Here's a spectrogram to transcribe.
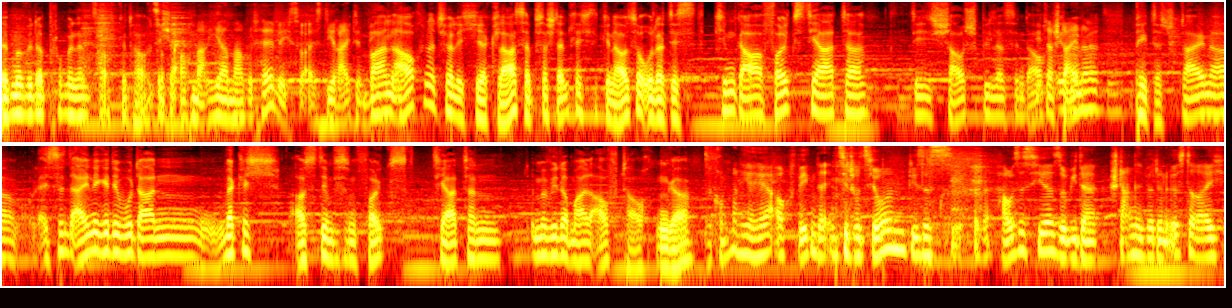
immer wieder Prominenz aufgetaucht. Sicher auch Maria Margot Helwig, so als die Reite Waren auch natürlich hier, klar, selbstverständlich genauso. Oder das Chiemgauer Volkstheater, die Schauspieler sind auch. Peter Steiner. immer- Peter Steiner. Es sind einige, die wo dann wirklich aus diesen Volkstheatern immer wieder mal auftauchen. Gell? Also kommt man hierher auch wegen der Institution dieses Hauses hier, so wie der Stangelwirt in Österreich.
